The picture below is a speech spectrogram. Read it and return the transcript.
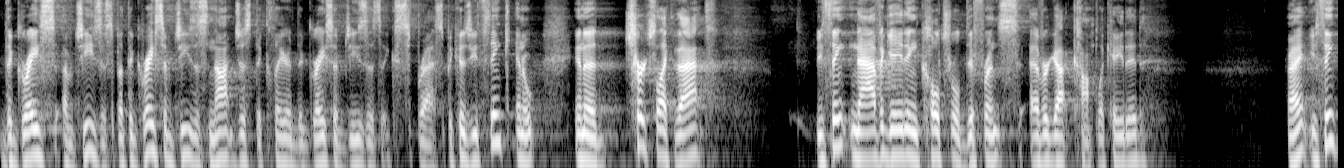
the grace of Jesus, but the grace of Jesus not just declared, the grace of Jesus expressed. Because you think in a, in a church like that, you think navigating cultural difference ever got complicated? Right? You think,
